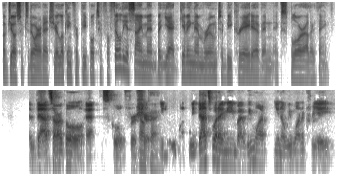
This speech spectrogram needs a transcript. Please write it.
of Joseph Todorovitch. You're looking for people to fulfill the assignment, but yet giving them room to be creative and explore other things. That's our goal at the school for sure. Okay. You know, we, that's what I mean by we want, you know, we want to create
